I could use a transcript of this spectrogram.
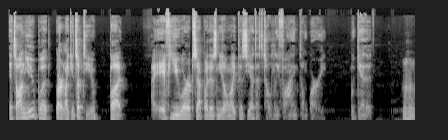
it's on you, but or like it's up to you. But if you are upset by this and you don't like this, yeah, that's totally fine. Don't worry. We get it. hmm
